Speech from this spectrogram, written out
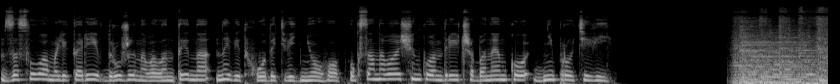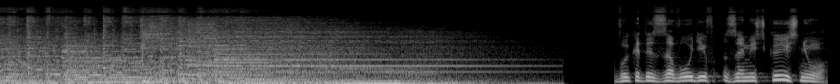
За словами лікарів, дружина Валентина не відходить від нього. Оксана Ващенко, Андрій Чабаненко, Дніпро ТІВІ. Викиди з заводів замість кисню.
